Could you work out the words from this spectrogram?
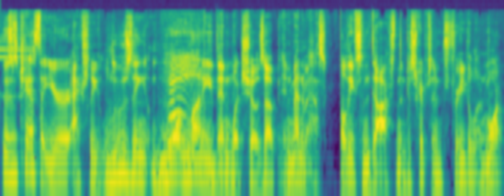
there's a chance that you're actually losing more hey. money than what shows up in MetaMask. I'll leave some docs in the description for you to learn more.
